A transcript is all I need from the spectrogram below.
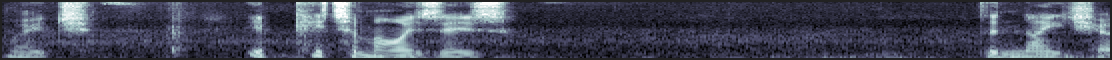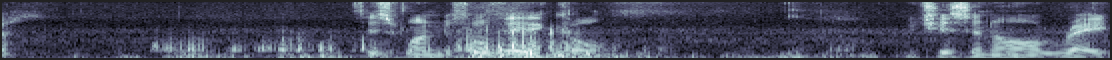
which epitomizes the nature of this wonderful vehicle which is an R Reg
